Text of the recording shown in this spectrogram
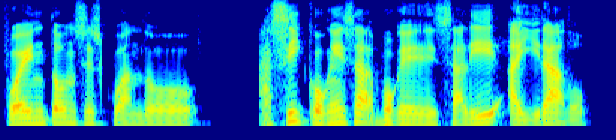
Fue entonces cuando Así con esa, porque salí airado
